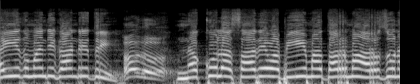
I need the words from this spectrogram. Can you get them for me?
ಐದು ಮಂದಿ ಗಾಂಡ್ರಿದ್ರಿ. ಹೌದು. ನಕುಲ ಸಹದೇವ ಭೀಮ ಧರ್ಮ ಅರ್ಜುನ.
